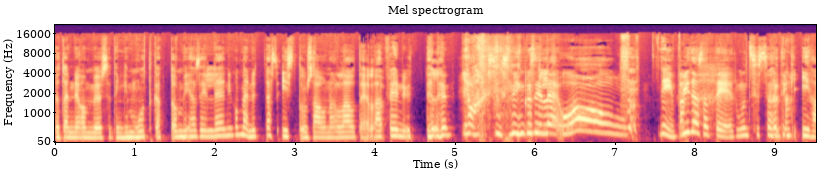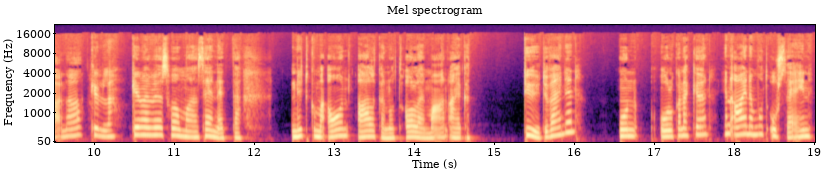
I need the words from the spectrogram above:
joten ne on myös jotenkin mutkattomia silleen, niin kuin mä nyt tässä istun saunan lauteella venyttelen. Joo. siis niin kuin silleen, wow! Niinpä. Mitä sä teet? Mutta siis se on jotenkin ihanaa. Kyllä. Kyllä mä myös huomaan sen, että nyt kun mä oon alkanut olemaan aika tyytyväinen mun ulkonäköön, en aina, mutta usein,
